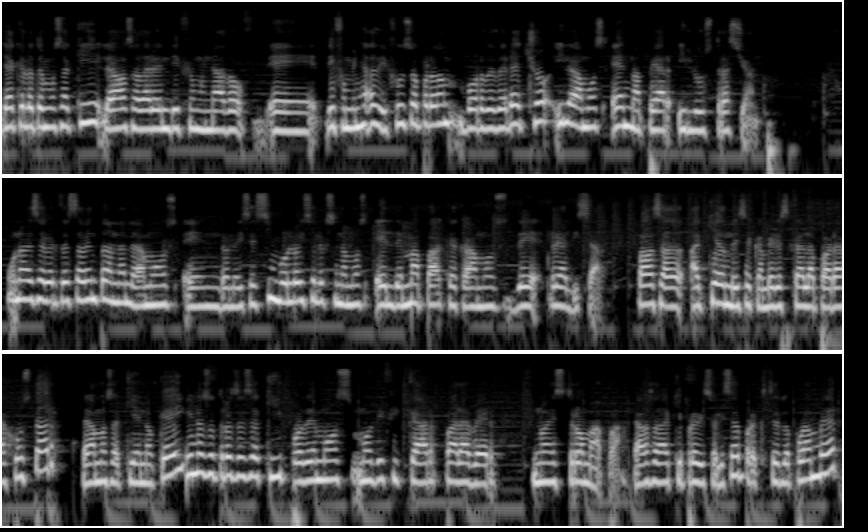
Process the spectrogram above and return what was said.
ya que lo tenemos aquí, le vamos a dar en difuminado, eh, difuminado difuso, perdón, borde derecho y le damos en mapear ilustración. Una vez abierta esta ventana, le damos en donde dice símbolo y seleccionamos el de mapa que acabamos de realizar. Vamos a, aquí donde dice cambiar escala para ajustar, le damos aquí en OK y nosotros desde aquí podemos modificar para ver nuestro mapa. Le vamos a dar aquí previsualizar para que ustedes lo puedan ver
